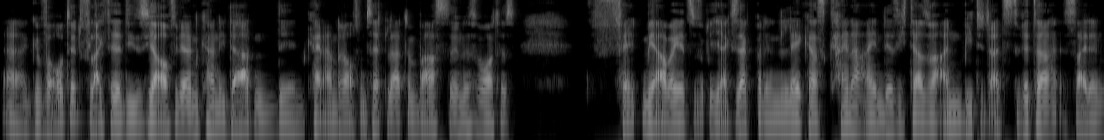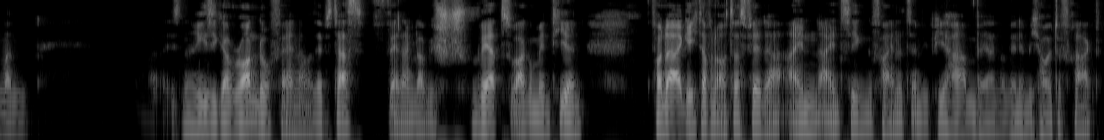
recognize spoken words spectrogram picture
äh, gewotet. Vielleicht hat er dieses Jahr auch wieder einen Kandidaten, den kein anderer auf dem Zettel hat, im wahrsten Sinne des Wortes. Fällt mir aber jetzt wirklich ehrlich gesagt bei den Lakers keiner ein, der sich da so anbietet als Dritter, es sei denn, man ist ein riesiger Rondo-Fan, aber selbst das wäre dann, glaube ich, schwer zu argumentieren. Von daher gehe ich davon aus, dass wir da einen einzigen Finals MVP haben werden. Und wenn ihr mich heute fragt,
